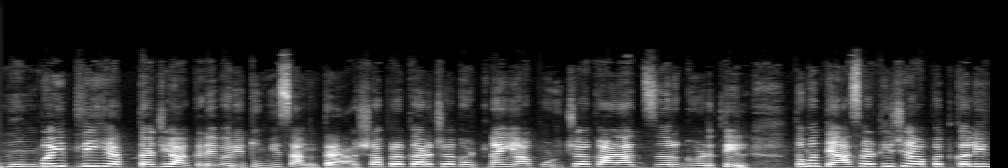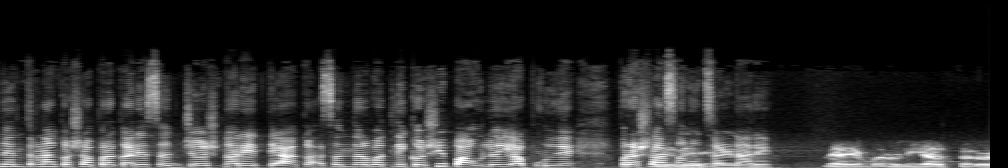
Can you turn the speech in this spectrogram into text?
मुंबईतली ही आत्ता जी आकडेवारी तुम्ही सांगताय अशा प्रकारच्या घटना यापुढच्या काळात जर घडतील तर मग त्यासाठीची आपत्कालीन यंत्रणा कशा प्रकारे सज्ज असणार आहे त्या संदर्भातली कशी पावलं यापुढे प्रशासन. उचलणार आहे? नाही म्हणून या सर्व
